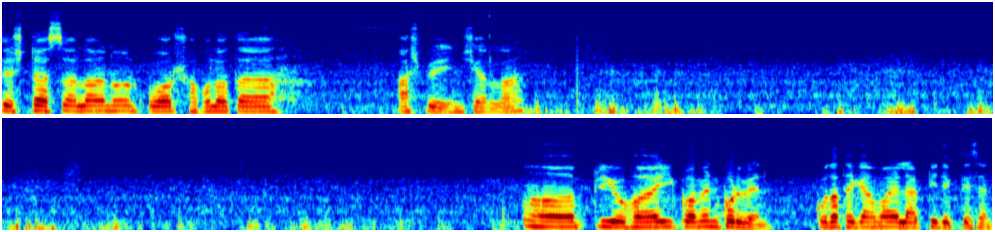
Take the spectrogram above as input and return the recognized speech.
চেষ্টা চালানোর পর সফলতা আসবে ইনশাল্লাহ প্রিয় ভাই কমেন্ট করবেন, কোথা থেকে আমার লাইভটি দেখতেছেন?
